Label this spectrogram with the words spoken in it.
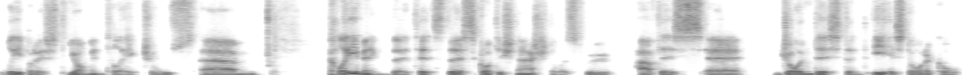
Labourist young intellectuals um, claiming that it's the Scottish nationalists who have this uh, jaundiced and ahistorical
